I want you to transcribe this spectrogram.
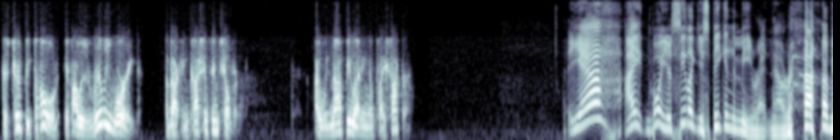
Because truth be told, if I was really worried about concussions in children, I would not be letting them play soccer. Yeah, I boy, you see like you're speaking to me right now, Rob.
